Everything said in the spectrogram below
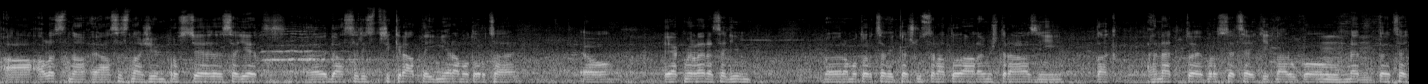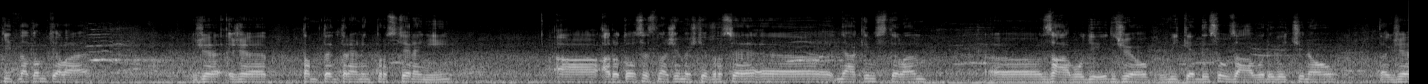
a, ale sna, já se snažím prostě sedět, eh, dá se říct, třikrát týdně na motorce, jo. Jakmile nesedím eh, na motorce, vykašlu se na to, já nevím, 14 dní, tak hned to je prostě cítit na rukou, hmm. hned to je cítit na tom těle, že, že tam ten trénink prostě není. A, a do toho se snažím ještě prostě e, nějakým stylem závodit, že jo, víkendy jsou závody většinou, takže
